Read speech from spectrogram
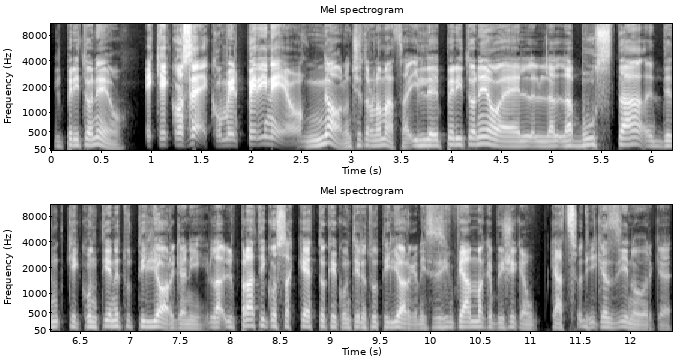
Il peritoneo. E che cos'è? Come il perineo? No, non c'entra una mazza. Il peritoneo è la, la busta de- che contiene tutti gli organi, la- il pratico sacchetto che contiene tutti gli organi. Se si infiamma capisci che è un cazzo di casino perché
